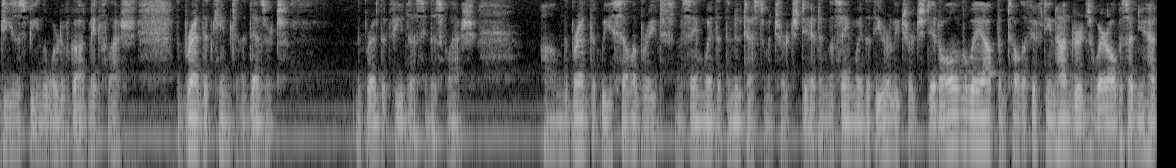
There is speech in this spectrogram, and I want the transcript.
Jesus being the Word of God made flesh, the bread that came to the desert, the bread that feeds us in His flesh, um, the bread that we celebrate in the same way that the New Testament church did, in the same way that the early church did, all the way up until the 1500s, where all of a sudden you had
